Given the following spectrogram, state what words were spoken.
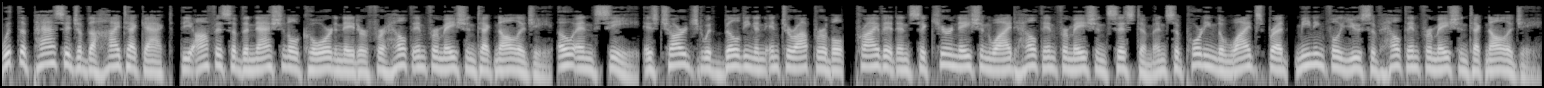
With the passage of the HITECH Act, the Office of the National Coordinator for Health Information Technology is charged with building an interoperable, private and secure nationwide health information system and supporting the widespread, meaningful use of health information technology.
